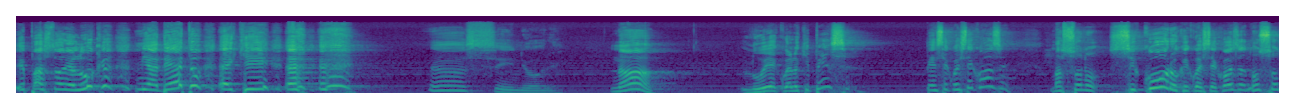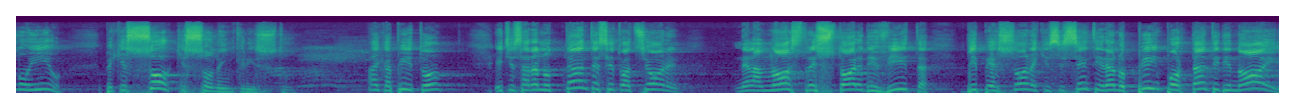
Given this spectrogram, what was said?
E il pastore Luca mi ha detto é que... eh, eh. Ah, Signore. No, lui è quello che pensa. Pensa queste cose. Ma sono sicuro che queste cose non sono io, perché so che sono in Cristo. Hai capito? E ci saranno tante situazioni nella nostra storia di vita di persone che si sentiranno più importanti di noi,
